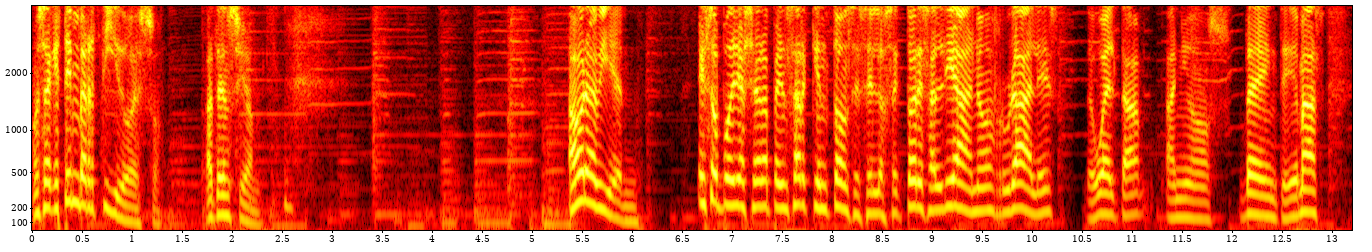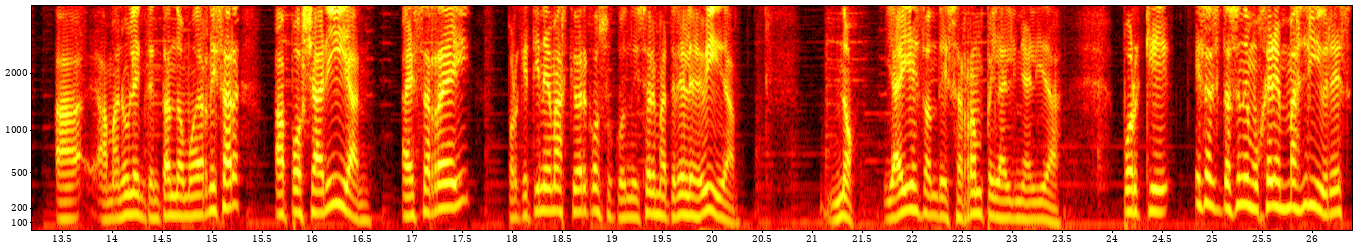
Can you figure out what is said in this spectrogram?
O sea que está invertido eso. Atención. Ahora bien, eso podría llegar a pensar que entonces en los sectores aldeanos, rurales, de vuelta, años 20 y demás, a, a Manula intentando modernizar, apoyarían a ese rey porque tiene más que ver con sus condiciones materiales de vida. No. Y ahí es donde se rompe la linealidad. Porque esa situación de mujeres más libres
